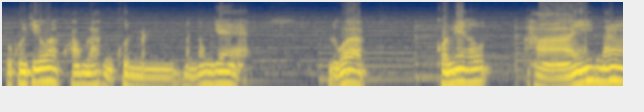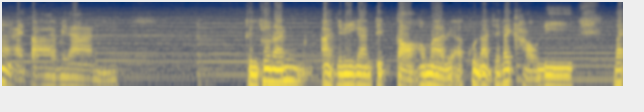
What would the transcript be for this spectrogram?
หรือคุณคิดว่าความรักของคุณมันมันต้องแย่ หรือว่าคนนี้เขาหายหน้าหายตาไปนานถึงช่วงนั้นอาจจะมีการติดต่อเข้ามาหรือคุณอาจจะได้ข่าวดี ได้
